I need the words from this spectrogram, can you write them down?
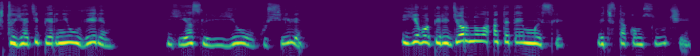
что я теперь не уверен, если ее укусили. Его передернуло от этой мысли, ведь в таком случае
